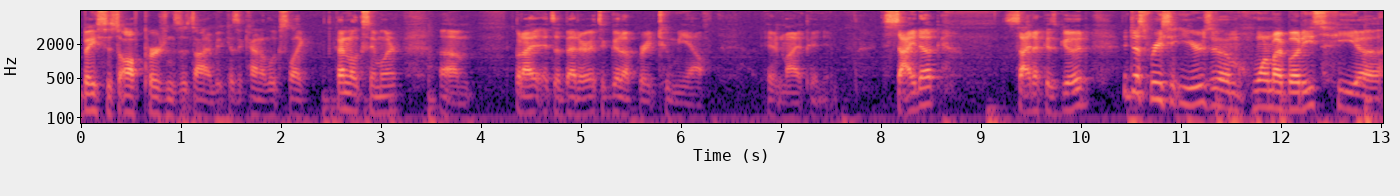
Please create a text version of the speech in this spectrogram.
basis off Persian's design because it kind of looks like kind of looks similar. Um, but I, it's a better, it's a good upgrade to Meowth, in my opinion. Psyduck, Psyduck is good. In just recent years, um, one of my buddies, he, uh,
